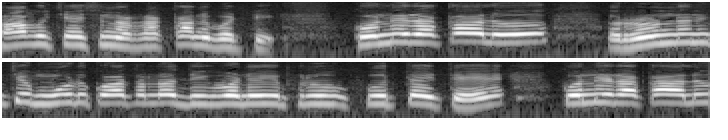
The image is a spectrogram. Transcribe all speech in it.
సాగు చేసిన రకాన్ని బట్టి. కొన్ని రకాలు రెండు నుంచి మూడు కోతల్లో దిగుబడి పూర్తయితే కొన్ని రకాలు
